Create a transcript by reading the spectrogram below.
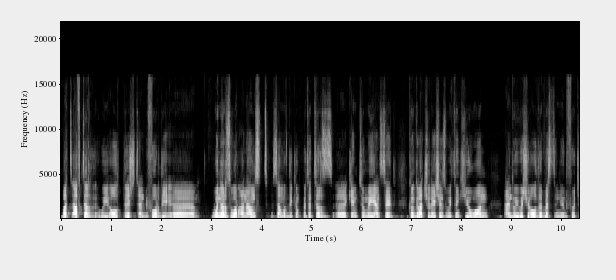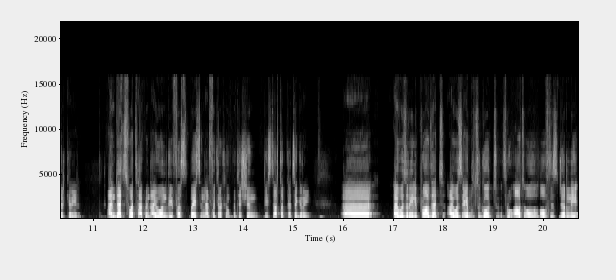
But after we all pitched and before the uh, winners were announced, some of the competitors uh, came to me and said, congratulations, we think you won, and we wish you all the best in your future career. And that's what happened. I won the first place in Al Fikra competition, the startup category. Uh, I was really proud that I was able to go to, throughout all of this journey,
